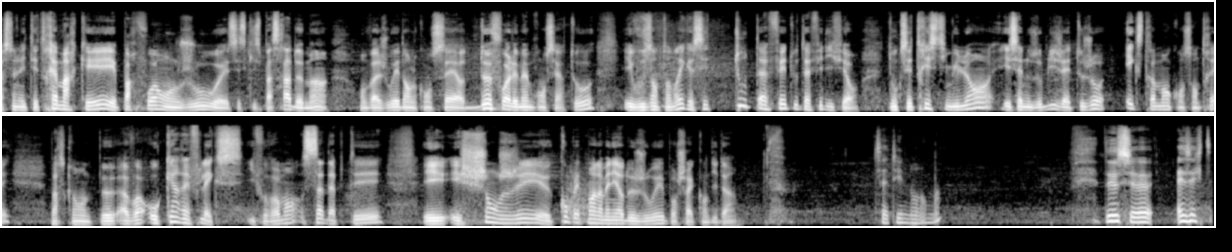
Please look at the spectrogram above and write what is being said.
personnalités très marquées. Et parfois, on joue, et c'est ce qui se passera demain, on va jouer dans le concert deux fois le même concerto. Et vous entendrez que c'est tout à fait, tout à fait différent. Donc c'est très stimulant et ça nous oblige à être toujours extrêmement concentrés parce qu'on ne peut avoir aucun réflexe. Il faut vraiment s'adapter et, changer complètement la manière de jouer pour chaque candidat. C'est énorme. Dus uh, hij zegt,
